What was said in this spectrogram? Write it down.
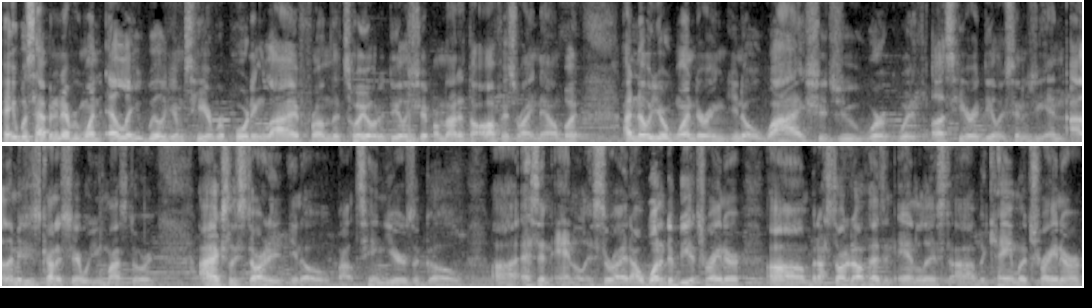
Hey, what's happening, everyone? LA Williams here, reporting live from the Toyota dealership. I'm not at the office right now, but I know you're wondering, you know, why should you work with us here at Dealer Synergy? And uh, let me just kind of share with you my story. I actually started, you know, about 10 years ago uh, as an analyst, right? I wanted to be a trainer, um, but I started off as an analyst, uh, became a trainer,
